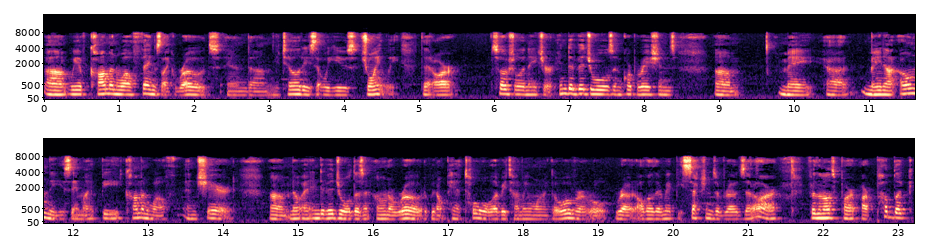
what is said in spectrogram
Uh, we have commonwealth things like roads and um, utilities that we use jointly that are social in nature. Individuals and corporations um, may uh, may not own these; they might be commonwealth and shared. Um, no, an individual doesn't own a road. We don't pay a toll every time we want to go over a road, although there may be sections of roads that are. For the most part, our public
